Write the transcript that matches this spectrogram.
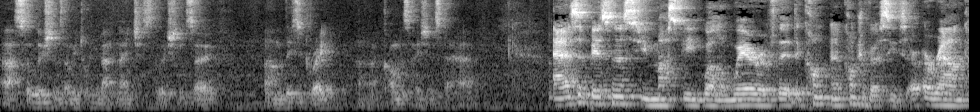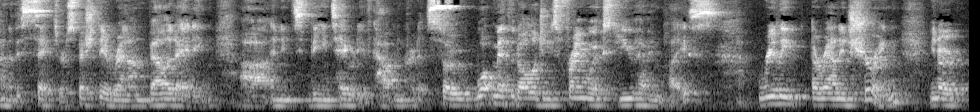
uh, solutions? Are we talking about nature solutions? So um, these are great uh, conversations to have. As a business, you must be well aware of the, the con- uh, controversies around kind of this sector, especially around validating uh, and the integrity of carbon credits. So, what methodologies, frameworks do you have in place, really around ensuring, you know,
